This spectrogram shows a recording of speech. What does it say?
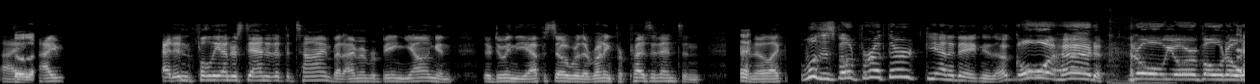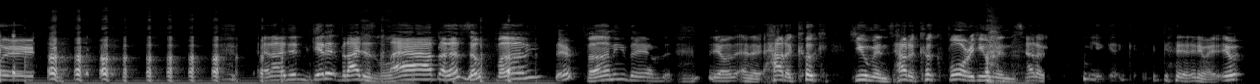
I, I I didn't fully understand it at the time, but I remember being young and they're doing the episode where they're running for president and and they're like, "We'll just vote for a third candidate." And he's like, "Go ahead, throw your vote away." and I didn't get it, but I just laughed. That's so funny. They're funny. They have, you know, and how to cook humans, how to cook for humans, how to. Anyway, it,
